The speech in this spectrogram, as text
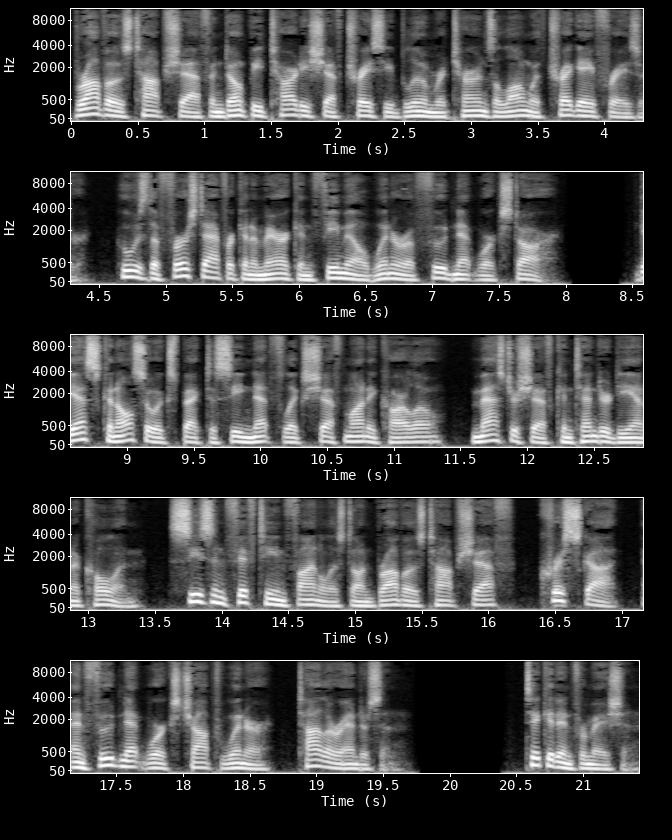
Bravo's top chef and Don't Be Tardy chef Tracy Bloom returns along with Tregaye Fraser, who was the first African American female winner of Food Network Star. Guests can also expect to see Netflix chef Monti Carlo, MasterChef contender Deanna Colón, season 15 finalist on Bravo's Top Chef, Chris Scott, and Food Network's Chopped winner, Tyler Anderson. Ticket information.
